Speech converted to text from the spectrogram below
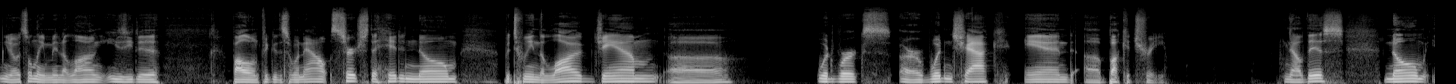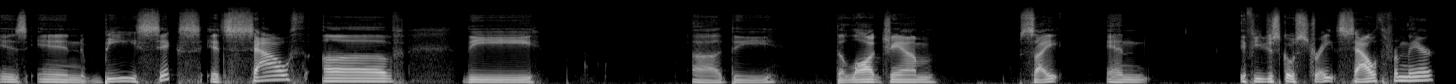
You know, it's only a minute long, easy to follow and figure this one out. Search the hidden gnome between the log jam, uh, woodworks or wooden shack, and a bucket tree. Now, this gnome is in B6. It's south of the uh, the the log jam site, and if you just go straight south from there,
